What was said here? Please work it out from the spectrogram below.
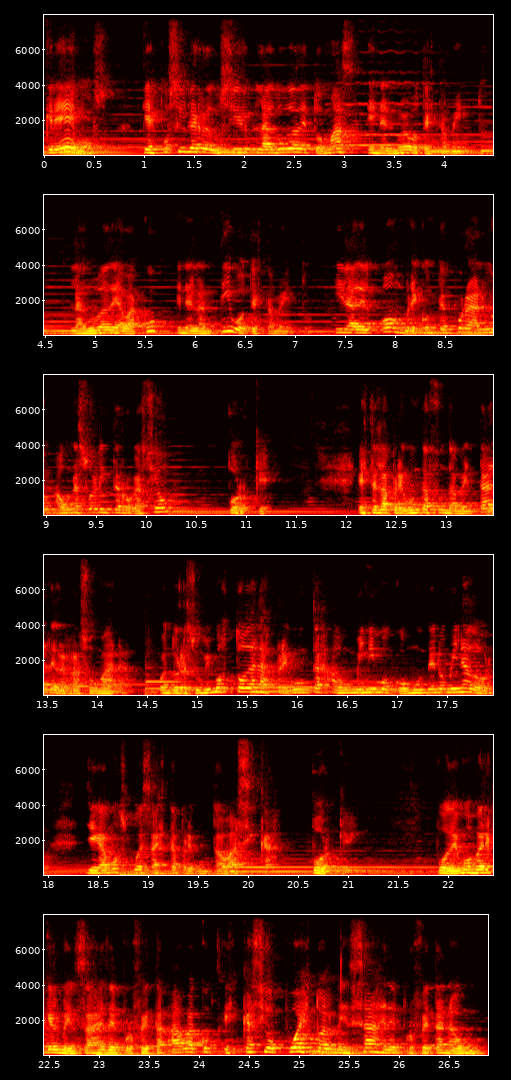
Creemos que es posible reducir la duda de Tomás en el Nuevo Testamento, la duda de Habacuc en el Antiguo Testamento y la del hombre contemporáneo a una sola interrogación, ¿por qué? Esta es la pregunta fundamental de la raza humana. Cuando resumimos todas las preguntas a un mínimo común denominador, llegamos pues a esta pregunta básica. ¿Por qué? Podemos ver que el mensaje del profeta Habacuc es casi opuesto al mensaje del profeta Nahum.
